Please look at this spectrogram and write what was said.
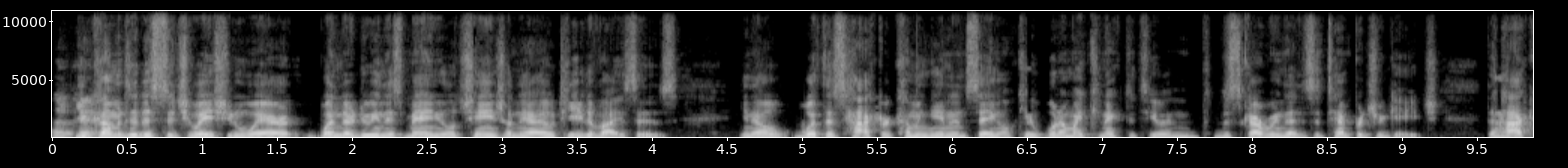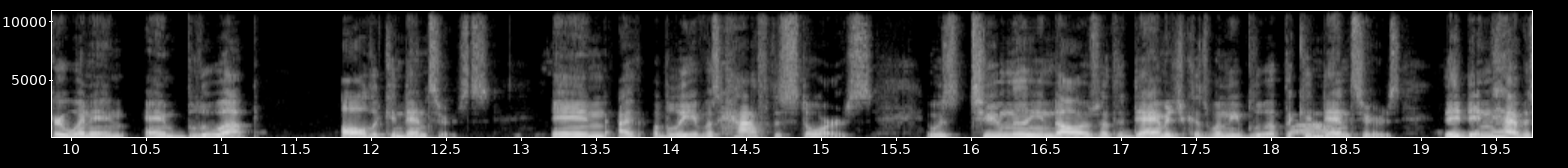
Okay. You come into this situation where when they're doing this manual change on the IoT devices, you know, with this hacker coming in and saying, okay, what am I connected to? And discovering that it's a temperature gauge. The hacker went in and blew up all the condensers in, I believe it was half the stores. It was $2 million worth of damage because when they blew up the wow. condensers, they didn't have a,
